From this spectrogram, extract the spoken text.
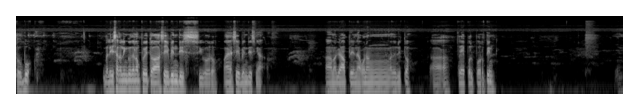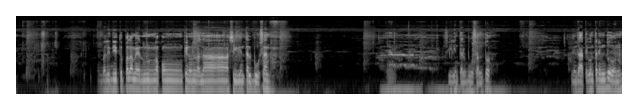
tubo. Bali isang linggo na lang po ito, ah, 7 days siguro. Ah, 7 days nga. Ah, mag-apply na ako ng ano dito, ah, triple 14. Bali dito pala meron akong pinunla na siling talbusan. Ayan. Siling talbusan to. Yung dati kong tanim doon,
